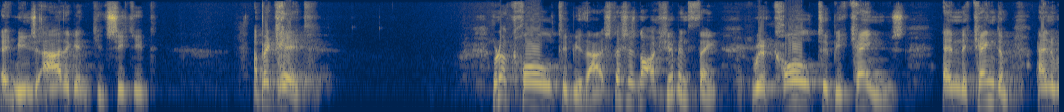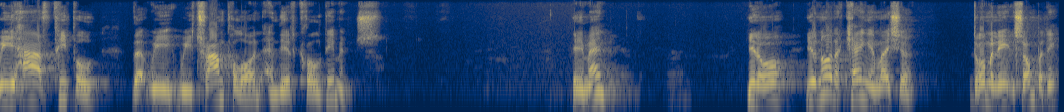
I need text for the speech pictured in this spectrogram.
It means arrogant, conceited, a big head. We're not called to be that. This is not a human thing. We're called to be kings in the kingdom. And we have people that we, we trample on, and they're called demons. Amen. You know, you're not a king unless you're dominating somebody.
